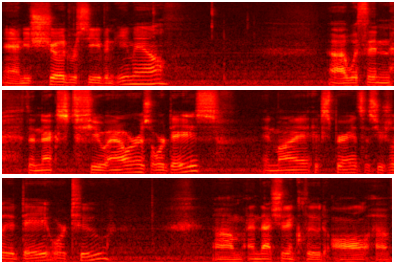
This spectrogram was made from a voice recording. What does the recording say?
And you should receive an email uh, within the next few hours or days in my experience, it's usually a day or two. Um, and that should include all of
